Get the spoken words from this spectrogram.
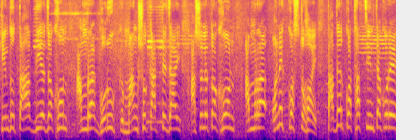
কিন্তু তা দিয়ে যখন আমরা গরু মাংস কাটতে যাই, আসলে তখন আমরা অনেক কষ্ট হয়। তাদের কথা চিন্তা করে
